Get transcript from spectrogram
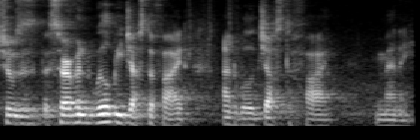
shows us that the servant will be justified and will justify many.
